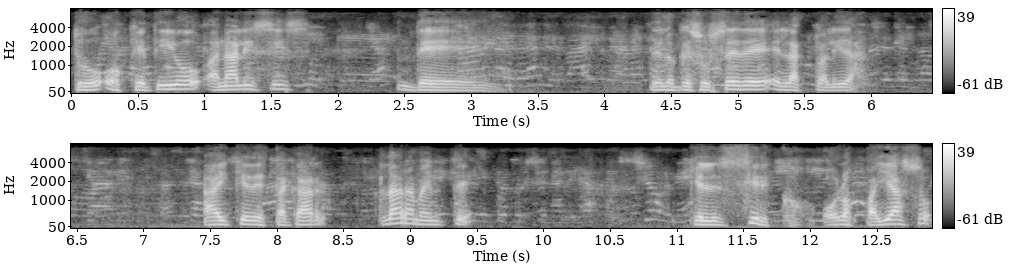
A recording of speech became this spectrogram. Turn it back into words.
tu objetivo análisis de de lo que sucede en la actualidad. Hay que destacar claramente que el circo o los payasos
